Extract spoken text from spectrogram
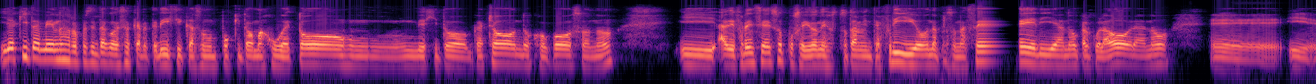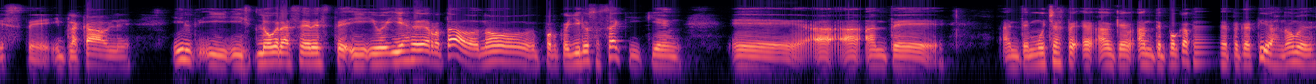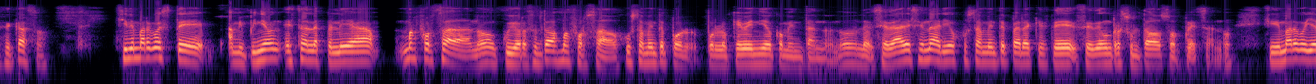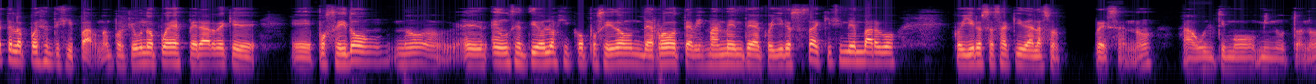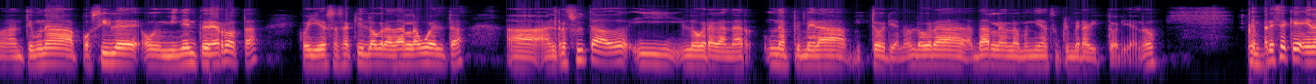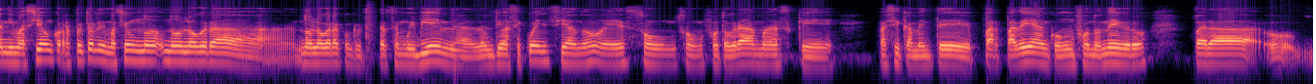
Y aquí también nos representa con esas características, un poquito más juguetón, un viejito cachondo, jocoso, ¿no? Y a diferencia de eso, Poseidón es totalmente frío, una persona seria, ¿no? Calculadora, ¿no? Eh, y este, implacable. Y, logra hacer este, y, es derrotado, ¿no? Por Kojiro Sasaki, quien eh, ante, ante muchas, pe- aunque ante pocas expectativas, ¿no? En ese caso. Sin embargo, este, a mi opinión, esta es la pelea más forzada, ¿no? Cuyo resultado es más forzado, justamente por, por lo que he venido comentando, ¿no? Se da el escenario justamente para que se, dé un resultado sorpresa, ¿no? Sin embargo, ya te lo puedes anticipar, ¿no? Porque uno puede esperar de que eh, Poseidón, ¿no? En, en un sentido lógico, Poseidón derrote abismalmente a Kojiro Sasaki, sin embargo, Kojiro Sasaki da la sorpresa, ¿no? A último minuto, ¿no? Ante una posible o inminente derrota, Kojiro Sasaki logra dar la vuelta al resultado y logra ganar una primera victoria, ¿no? Logra darle a la humanidad su primera victoria, ¿no? Me parece que en animación, con respecto a la animación, no, no logra no logra concretarse muy bien la, última secuencia, ¿no? Es, son, son fotogramas que básicamente parpadean con un fondo negro para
